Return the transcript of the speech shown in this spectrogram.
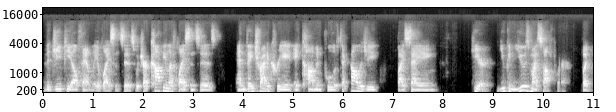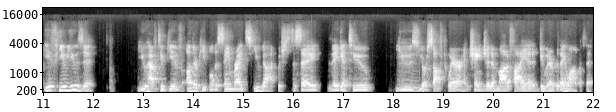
the GPL family of licenses, which are copyleft licenses. And they try to create a common pool of technology by saying, here, you can use my software, but if you use it, you have to give other people the same rights you got, which is to say, they get to use mm. your software and change it and modify it and do whatever they want with it.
